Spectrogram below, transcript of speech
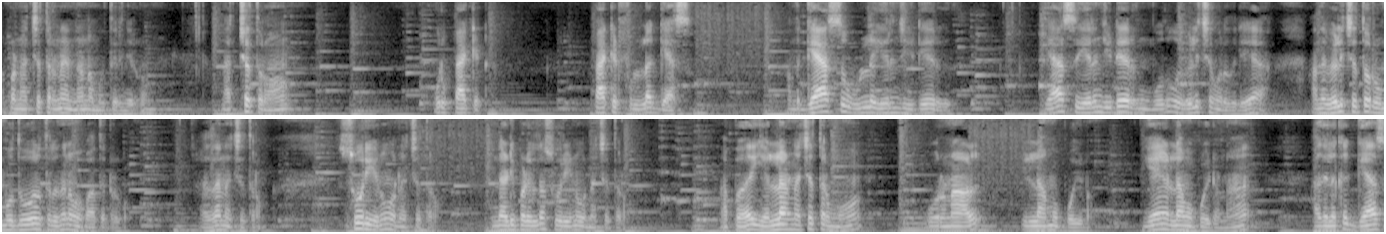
அப்போ நட்சத்திரம்னா என்ன நமக்கு தெரிஞ்சிருக்கும். நட்சத்திரம் ஒரு பேக்கெட் பேக்கெட் ஃபுல்லாக கேஸ் அந்த கேஸு உள்ளே எரிஞ்சிக்கிட்டே இருக்குது. கேஸ் எரிஞ்சிக்கிட்டே இருக்கும்போது ஒரு வெளிச்சம் வருது இல்லையா? அந்த வெளிச்சத்தை ரொம்ப தூரத்துலேருந்து நம்ம பார்த்துட்ருக்கோம் அதுதான் நட்சத்திரம். சூரியனும் ஒரு நட்சத்திரம். இந்த அடிப்படையில் தான் சூரியனும் ஒரு நட்சத்திரம். அப்போ எல்லா நட்சத்திரமும் ஒரு நாள் இல்லாமல் போயிடும். ஏன் இல்லாமல் போயிடும்னா அதில் இருக்க கேஸ்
